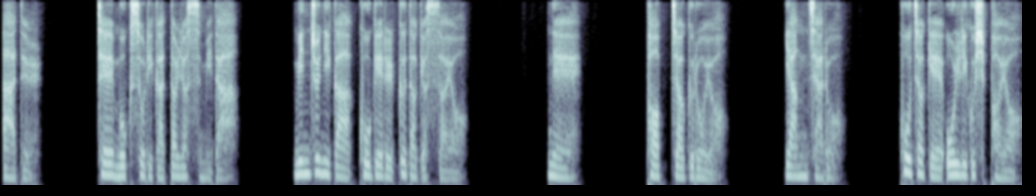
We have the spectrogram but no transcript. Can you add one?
아들. 제 목소리가 떨렸습니다. 민준이가 고개를 끄덕였어요. 네. 법적으로요. 양자로. 호적에 올리고 싶어요.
